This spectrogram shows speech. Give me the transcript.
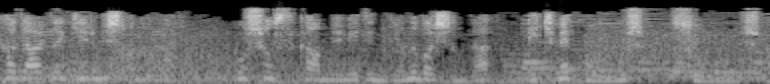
Kadar da girmiş analar. Kurşun sıkan Mehmet'in yanı başında ekmek olmuş, su olmuşlar.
